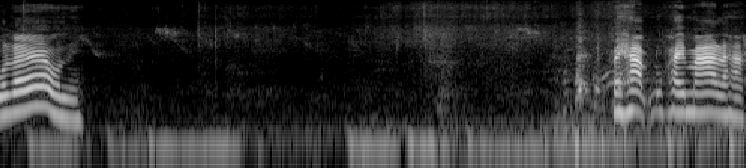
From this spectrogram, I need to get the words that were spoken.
บ่แล้วนี่ ไปหับลูกไพมาละฮะ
